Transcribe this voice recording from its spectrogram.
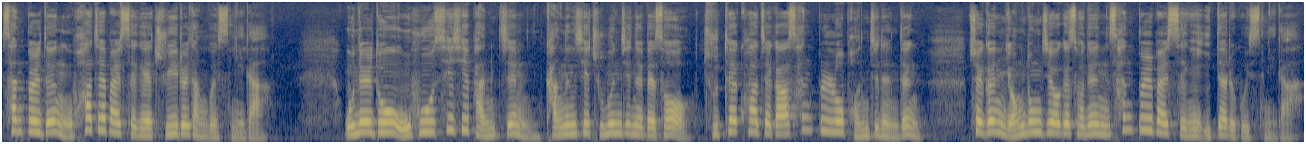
산불 등 화재 발생에 주의를 당부했습니다. 오늘도 오후 3시 반쯤 강릉시 주문진읍에서 주택 화재가 산불로 번지는 등 최근 영동 지역에서는 산불 발생이 잇따르고 있습니다.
